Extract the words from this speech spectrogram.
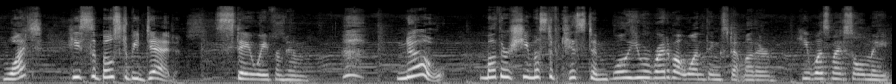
What? He's supposed to be dead. Stay away from him. No! Mother, she must have kissed him. Well, you were right about one thing, stepmother. He was my soulmate.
